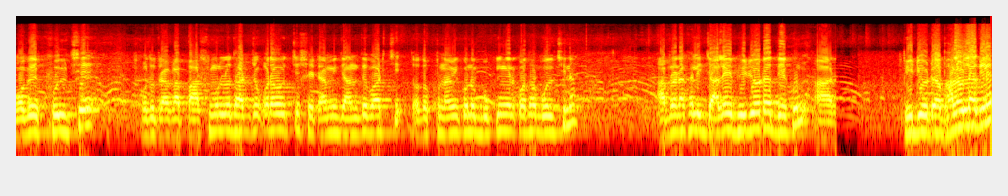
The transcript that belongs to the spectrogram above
কবে খুলছে, কত টাকা পাস মূল্য ধার্য করা হচ্ছে সেটা আমি জানতে পারছি। ততক্ষণ আমি কোনো বুকিংয়ের কথা বলছি না। আপনারা খালি জালের ভিডিওটা দেখুন আর ভিডিওটা ভালো লাগলে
